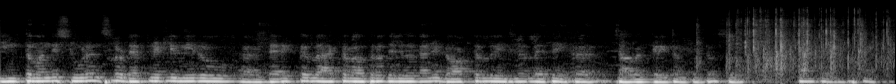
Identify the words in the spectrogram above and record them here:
ఇంతమంది స్టూడెంట్స్లో డెఫినెట్లీ మీరు డైరెక్టర్లు యాక్టర్లు అవుతారో తెలియదు కానీ డాక్టర్లు ఇంజనీర్లు అయితే ఇంకా చాలా గ్రేట్ అనుకుంటారు సో థ్యాంక్ యూ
